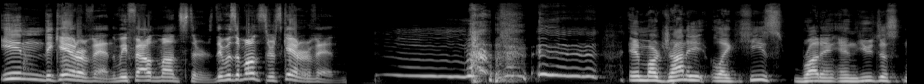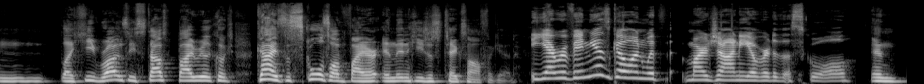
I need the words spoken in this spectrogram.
In the Caravan, we found monsters. There was a monsters caravan. Mm, eh, and Marjani, like he's running, and you just like he runs, he stops by really quick. Guys, the school's on fire, and then he just takes off again. yeah, Ravinia's going with Marjani over to the school. and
